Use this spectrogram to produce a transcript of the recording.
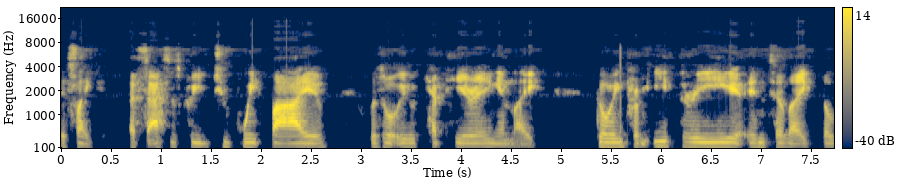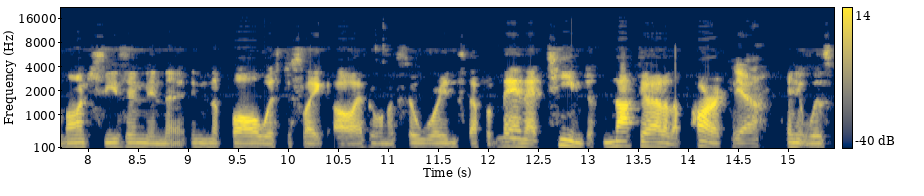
It's like Assassin's Creed 2.5 was what we kept hearing, and like going from E3 into like the launch season in the in the fall was just like, oh, everyone was so worried and stuff. But man, that team just knocked it out of the park Yeah. and it was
